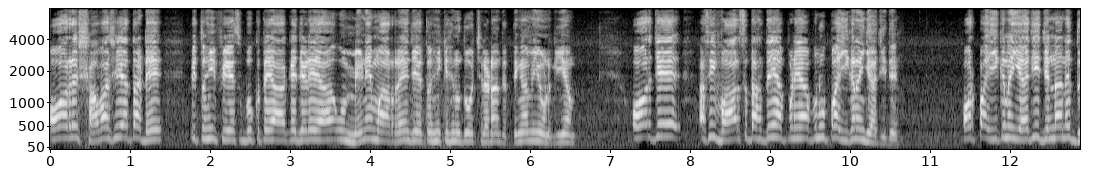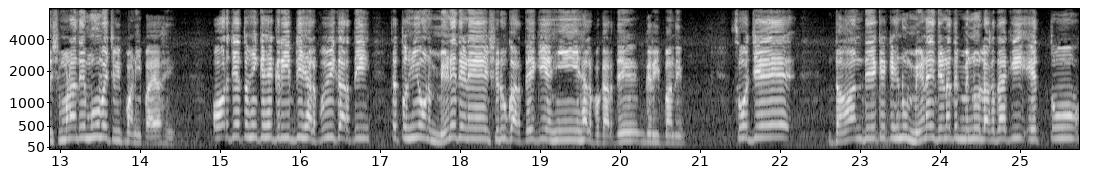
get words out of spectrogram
ਔਰ ਸ਼ਾਬਾਸ਼ ਆ ਤੁਹਾਡੇ। ਵੀ ਤੁਸੀਂ ਫੇਸਬੁੱਕ ਤੇ ਆ ਕੇ ਜਿਹੜੇ ਆ, ਉਹ ਮਿਹਣੇ ਮਾਰ ਰਹੇ ਜੇ ਤੁਸੀਂ ਕਿਸੇ ਨੂੰ ਦੋ ਛਲੜਾਂ ਦਿੱਤੀਆਂ ਵੀ ਹੋਣਗੀਆਂ। ਔਰ ਜੇ ਅਸੀਂ ਵਾਰਸ ਦੱਸਦੇ ਆ ਆਪਣੇ ਆਪ ਨੂੰ ਭਾਈ ਕਨਈਆ ਜੀ ਦੇ। ਔਰ ਭਾਈ ਕਨਈਆ ਜੀ ਜਿਨ੍ਹਾਂ ਨੇ ਦੁਸ਼ਮਣਾਂ ਦੇ ਮੂੰਹ ਵਿੱਚ ਵੀ ਪਾਣੀ ਪਾਇਆ ਹੈ ਔਰ ਜੇ ਤੁਸੀਂ ਕਿਸੇ ਗਰੀਬ ਦੀ ਹੈਲਪ ਵੀ ਕਰਦੀ ਤੇ ਤੁਸੀਂ ਹੁਣ ਮਿਹਣੇ ਦੇਣੇ ਸ਼ੁਰੂ ਕਰਦੇ ਕਿ ਅਸੀਂ ਹੈਲਪ ਕਰਦੇ ਗਰੀਬਾਂ ਦੀ। ਸੋ ਜੇ ਦਾਨ ਦੇ ਕੇ ਕਿਸੇ ਨੂੰ ਮਿਹਣਾ ਹੀ ਦੇਣਾ, ਤੇ ਮੈਨੂੰ ਲੱਗਦਾ ਕਿ ਇਹ ਤੋਂ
